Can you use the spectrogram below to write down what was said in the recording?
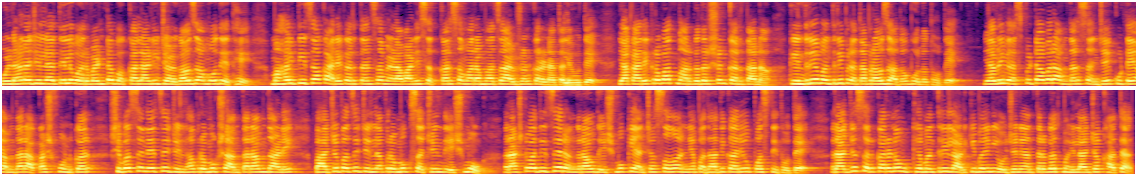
बुलढाणा जिल्ह्यातील वरवंट बकाल आणि जळगाव जामोद येथे महायुतीचा कार्यकर्त्यांचा मेळावा आणि सत्कार समारंभाचं आयोजन करण्यात आले होते. या कार्यक्रमात मार्गदर्शन करताना केंद्रीय मंत्री प्रतापराव जाधव बोलत होते. यावेळी व्यासपीठावर आमदार संजय कुटे आमदार आकाश फुंडकर शिवसेनेचे जिल्हाप्रमुख शांताराम दाणे भाजपचे जिल्हाप्रमुख सचिन देशमुख राष्ट्रवादीचे रंगराव देशमुख यांच्यासह अन्य पदाधिकारी उपस्थित होते. राज्य सरकारनं मुख्यमंत्री लाडकी बहीण योजनेअंतर्गत महिलांच्या खात्यात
